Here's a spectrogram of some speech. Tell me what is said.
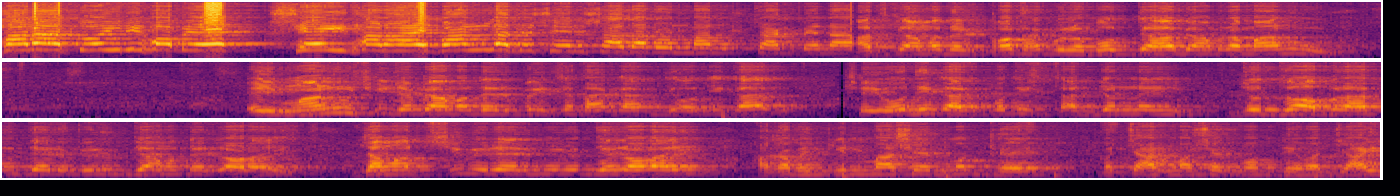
ধারা তৈরি হবে সেই ধারায় বাংলাদেশের সাধারণ মানুষ থাকবে না। আজকে আমাদের কথাগুলো বলতে হবে আমরা মানুষ। এই মানুষ হিসেবে আমাদের বেঁচে থাকার যে অধিকার সেই অধিকার প্রতিষ্ঠার জন্যই যুদ্ধ অপরাধীদের বিরুদ্ধে আমাদের লড়াই, জামাত শিবিরের বিরুদ্ধে লড়াই। আগামী তিন মাসের মধ্যে বা চার মাসের মধ্যে বা যাই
